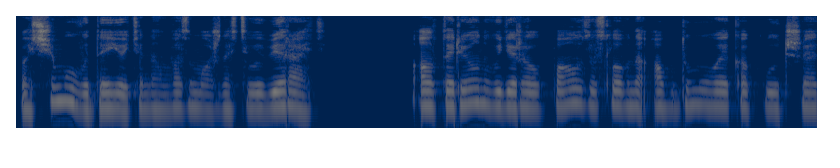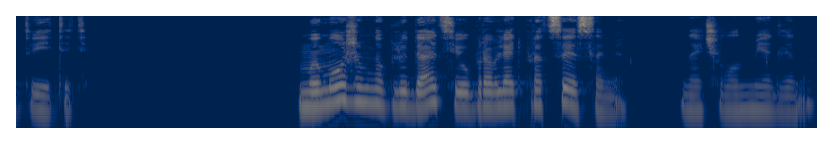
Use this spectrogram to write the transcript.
Почему вы даете нам возможность выбирать? Алтарион выдержал паузу, словно обдумывая, как лучше ответить. Мы можем наблюдать и управлять процессами, начал он медленно.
